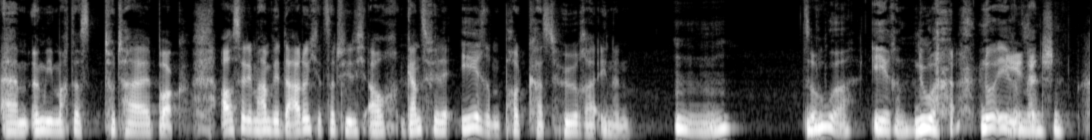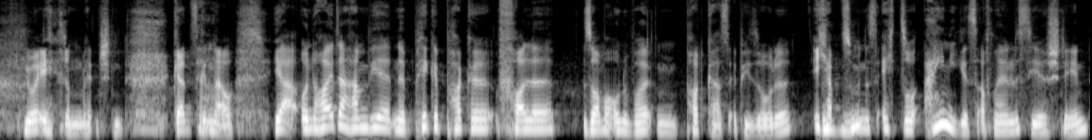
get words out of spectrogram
Ähm, irgendwie macht das total Bock. Außerdem haben wir dadurch jetzt natürlich auch ganz viele Ehren-Podcast-HörerInnen. So. Nur Ehren. Nur, Nur Ehre. Ehrenmenschen. nur Ehrenmenschen. Ganz genau. Ja, und heute haben wir eine pickepacke volle Sommer ohne Wolken Podcast-Episode. Ich habe zumindest echt so einiges auf meiner Liste hier stehen.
